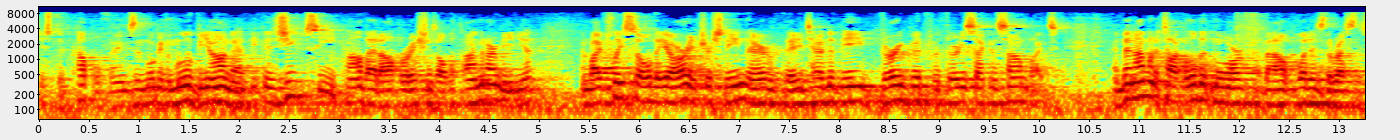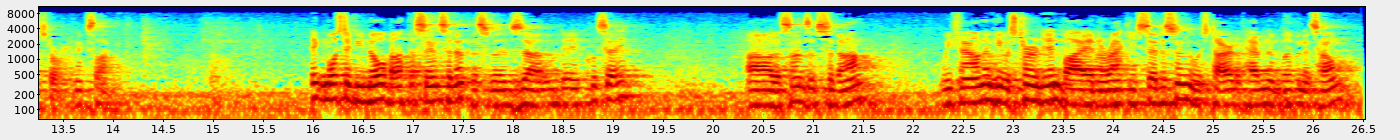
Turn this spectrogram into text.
just a couple things, and we're going to move beyond that because you see combat operations all the time in our media, and rightfully so. They are interesting. They're, they tend to be very good for 30 second sound bites. And then I'm going to talk a little bit more about what is the rest of the story. Next slide. I think most of you know about this incident. This was uh, Uday Qusay, uh, the sons of Saddam. We found him. He was turned in by an Iraqi citizen who was tired of having them live in his home.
